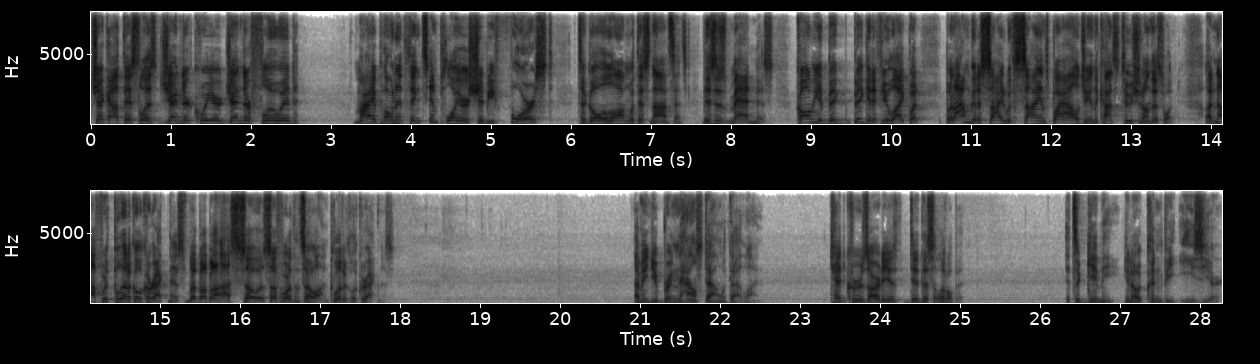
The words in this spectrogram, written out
Check out this list gender queer, gender fluid, my opponent thinks employers should be forced to go along with this nonsense. This is madness. Call me a big bigot if you like, but but I'm going to side with science, biology, and the Constitution on this one. Enough with political correctness. Blah blah blah. So so forth and so on. Political correctness. I mean, you bring the house down with that line. Ted Cruz already did this a little bit. It's a gimme. You know, it couldn't be easier.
